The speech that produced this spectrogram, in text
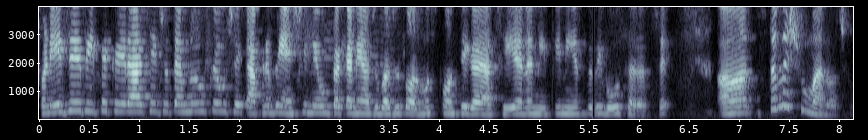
પણ એ જે રીતે કહી રહ્યા છે, જો તેમનું એવું કેવું છે કે આપણે ભાઈ એસી નેવું ટકાની આજુબાજુ તો ઓલમોસ્ટ પહોંચી ગયા છીએ અને નીતિ નિયત બધી બહુ સરસ છે. તમે શું માનો છો?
